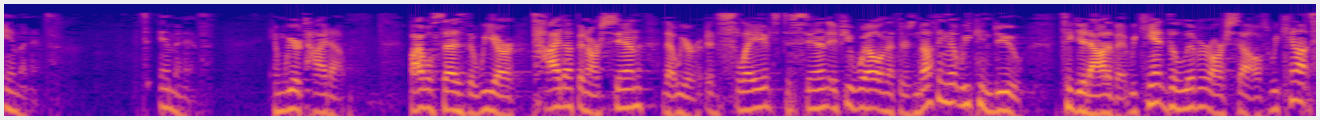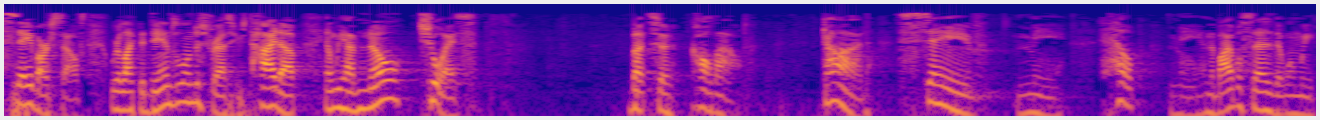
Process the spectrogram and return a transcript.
imminent. It's imminent. And we are tied up. Bible says that we are tied up in our sin, that we are enslaved to sin, if you will, and that there's nothing that we can do to get out of it. We can't deliver ourselves. We cannot save ourselves. We're like the damsel in distress who's tied up, and we have no choice but to call out, God, save me. Help me. And the Bible says that when we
